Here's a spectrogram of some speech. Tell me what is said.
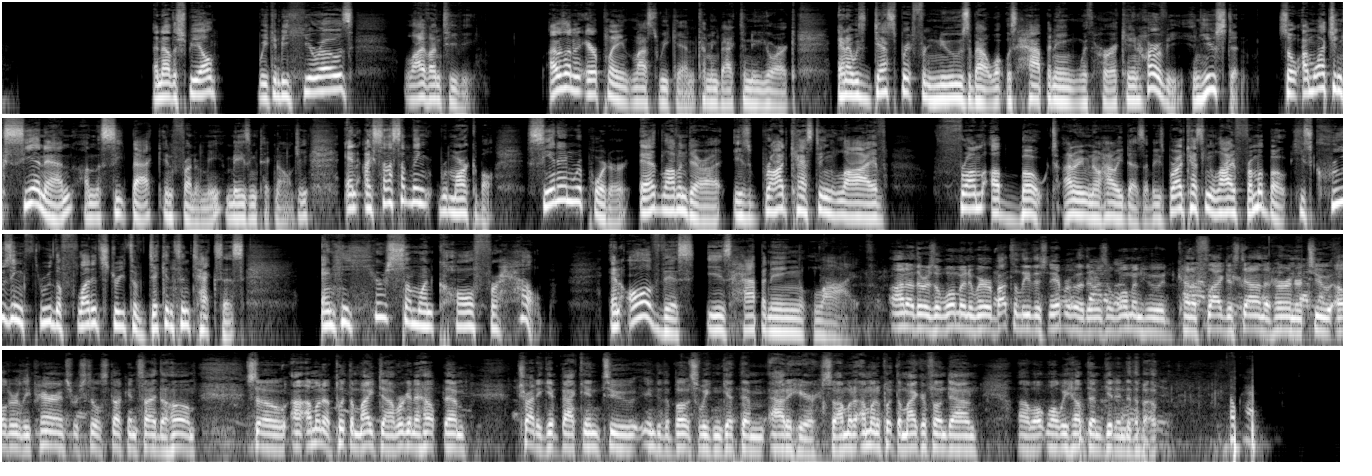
And now the spiel. We can be heroes live on TV. I was on an airplane last weekend coming back to New York, and I was desperate for news about what was happening with Hurricane Harvey in Houston. So I'm watching CNN on the seat back in front of me, amazing technology, and I saw something remarkable. CNN reporter Ed Lavandera is broadcasting live from a boat. I don't even know how he does it, but he's broadcasting live from a boat. He's cruising through the flooded streets of Dickinson, Texas, and he hears someone call for help. And all of this is happening live. Anna, there was a woman, we were about to leave this neighborhood. There was a woman who had kind of flagged us down that her and her two elderly parents were still stuck inside the home. So uh, I'm going to put the mic down. We're going to help them try to get back into into the boat so we can get them out of here. So I'm going to I'm going to put the microphone down uh, while, while we help them get into the boat. Okay.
